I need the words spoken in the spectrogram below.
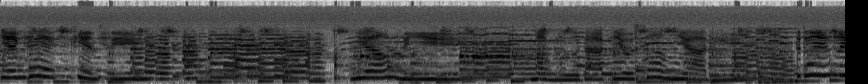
ပြန်ခဲ့ခင်စီညောင်းမီမောင်လူသာပြူဆောင်ရသည်တည်င်း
